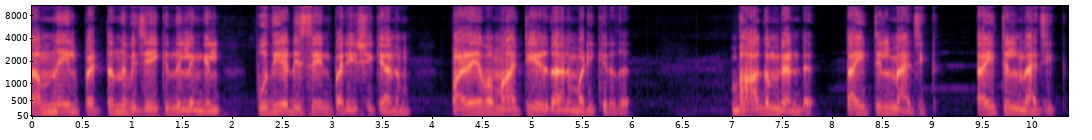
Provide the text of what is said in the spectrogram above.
തമ്നയിൽ പെട്ടെന്ന് വിജയിക്കുന്നില്ലെങ്കിൽ പുതിയ ഡിസൈൻ പരീക്ഷിക്കാനും പഴയവ മാറ്റി എഴുതാനും മടിക്കരുത്. ഭാഗം രണ്ട്. Title magic. Title magic.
